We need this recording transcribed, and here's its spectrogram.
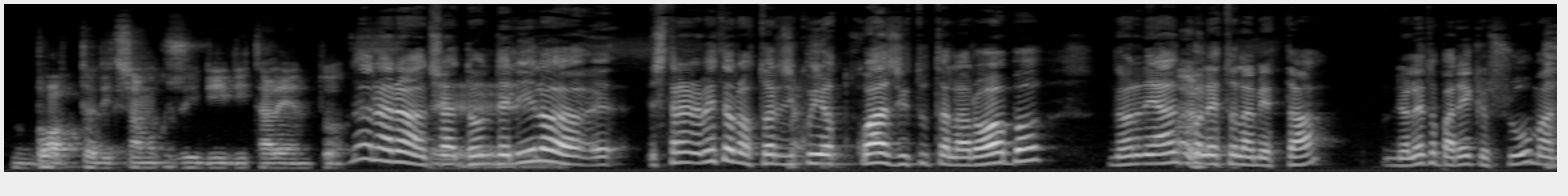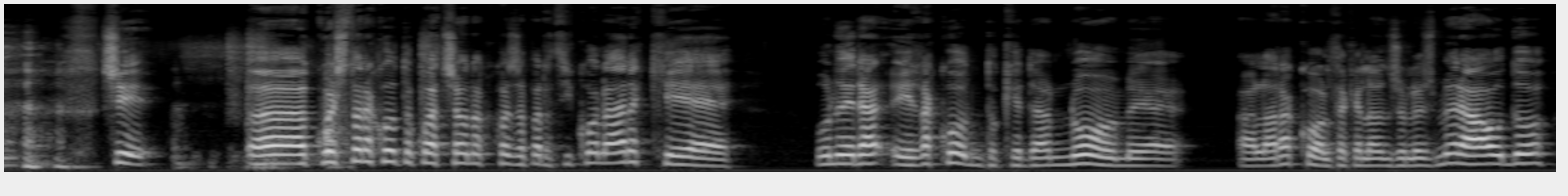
botta, diciamo così, di, di talento. No, no, no. Cioè, eh, Don DeLillo, eh, stranamente, è un autore di cui ho quasi tutta la roba. Non ho neanche oh. letto la metà. Ne ho letto parecchio su, ma sì. Uh, questo racconto qua c'è una cosa particolare che è un, il racconto che dà nome alla raccolta che è l'Angelo Esmeraldo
